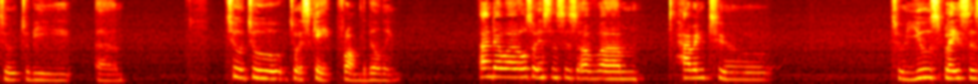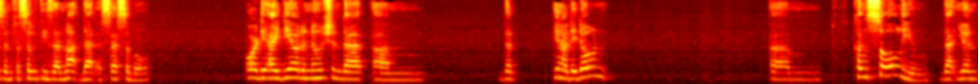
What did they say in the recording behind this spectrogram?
to to be um, to to to escape from the building. And there were also instances of um, having to to use places and facilities that are not that accessible, or the idea or the notion that um, that you know they don't um, console you that you're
